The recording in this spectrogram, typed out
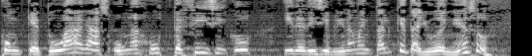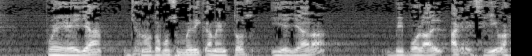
con que tú hagas un ajuste físico y de disciplina mental que te ayude en eso. Pues ella ya no tomó sus medicamentos y ella era bipolar agresiva.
